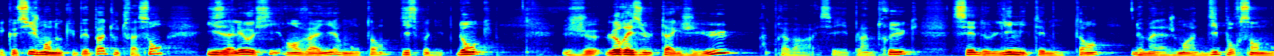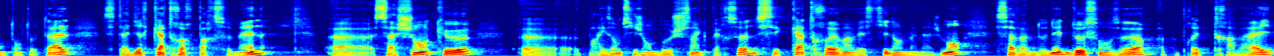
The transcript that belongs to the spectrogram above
Et que si je m'en occupais pas, de toute façon, ils allaient aussi envahir mon temps disponible. Donc, le résultat que j'ai eu, après avoir essayé plein de trucs, c'est de limiter mon temps de management à 10% de mon temps total, c'est-à-dire 4 heures par semaine, euh, sachant que euh, par exemple, si j'embauche 5 personnes, c'est 4 heures investies dans le management, ça va me donner 200 heures à peu près de travail.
